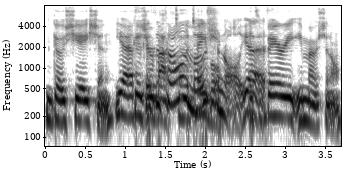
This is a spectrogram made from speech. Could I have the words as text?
negotiation. Yes, because you're back to the emotional. table. Yes. It's very emotional.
